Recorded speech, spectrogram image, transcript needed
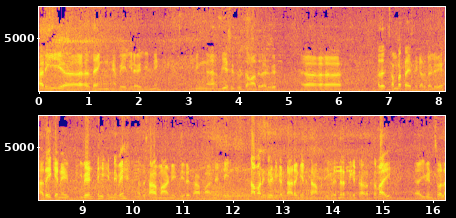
හරි දැන් අපේ එලියට වෙලින්නේ ඉතින් බිය සිදුට තමාද බැලුවේ. අද සම්බත් අයත් එක අද බැලුවේ. අද කියන්නේ ඉවෙන්ට් එකකින් නෙමෙයි අද සාමාන්‍ය විදිහට සාමාන්‍ය සාමාන්‍ය විදිහට ටිකට් අරගෙන සාමාන්‍ය ඒක වෙනදට ටිකට් අරන් තමයි ඉවෙන්ට්ස් වල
